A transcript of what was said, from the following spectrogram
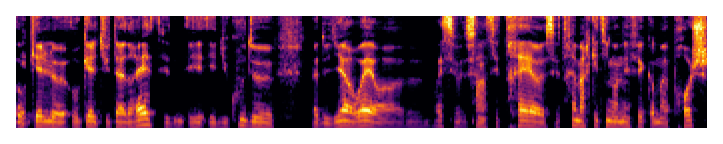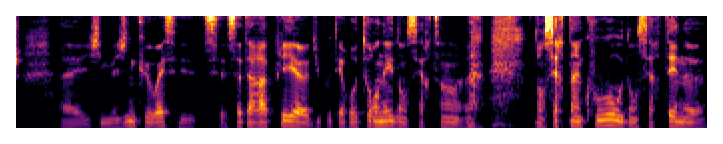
auxquels, auxquels tu t'adresses et, et, et, du coup de, bah, de dire ouais, ouais, c'est très, c'est très marketing en effet comme approche. J'imagine que ouais, ça t'a rappelé, du coup, t'es retourné dans certains, dans certains cours ou dans certaines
